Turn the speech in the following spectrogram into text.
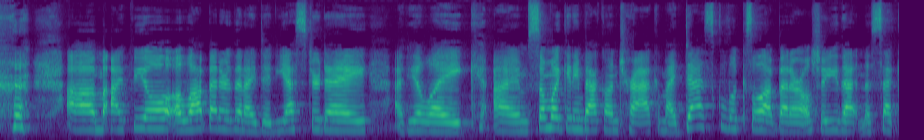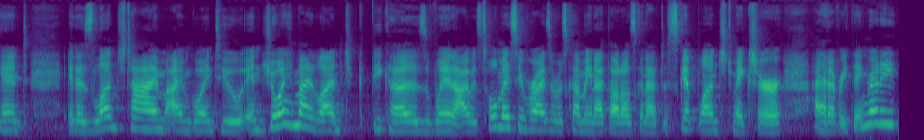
um, I feel a lot better than I did yesterday. I feel like I'm somewhat getting back on track. My desk looks a lot better. I'll show you that in a second. It is lunchtime. I'm going to enjoy my lunch because when I was told my supervisor was coming, I thought I was going to have to skip lunch to make sure I had everything ready,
